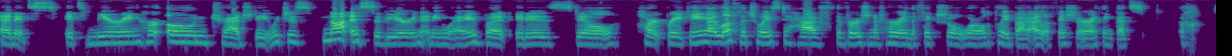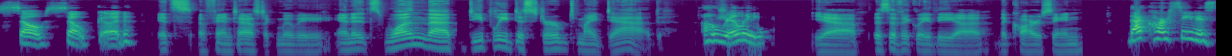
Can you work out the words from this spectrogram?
and it's it's mirroring her own tragedy, which is not as severe in any way, but it is still heartbreaking. I love the choice to have the version of her in the fictional world played by Isla Fisher. I think that's ugh, so so good. It's a fantastic movie and it's one that deeply disturbed my dad. Oh, really? Yeah, specifically the uh the car scene. That car scene is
